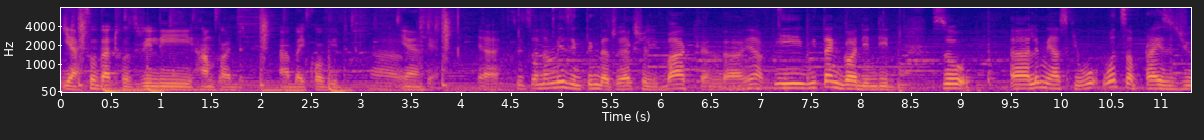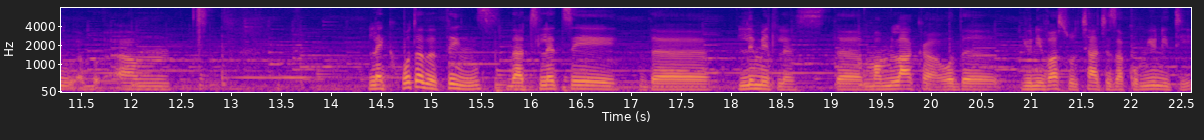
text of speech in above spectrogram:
Yeah, so that was really hampered uh, by COVID. Ah, yeah. Yeah, so it's an amazing thing that we're actually back, and uh, yeah, we, we thank God indeed. So, uh, let me ask you, what surprised you? Um, like, what are the things that, let's say, the Limitless, the Mamlaka, or the Universal Church as a community,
